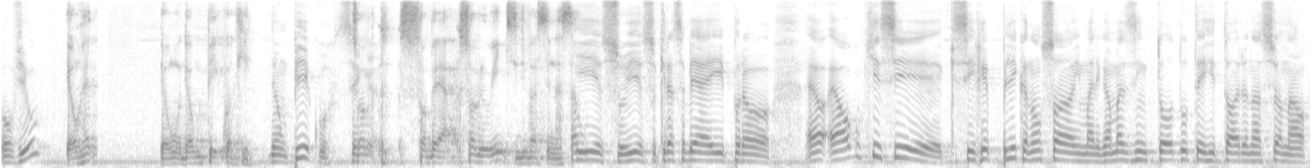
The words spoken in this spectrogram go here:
ouviu? um, re- deu um, deu um pico aqui. Deu um pico? Você- Sobre, sobre, a- sobre o índice de vacinação? Isso, isso. Queria saber aí pro. É, é algo que se, que se replica não só em Maringá, mas em todo o território nacional.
